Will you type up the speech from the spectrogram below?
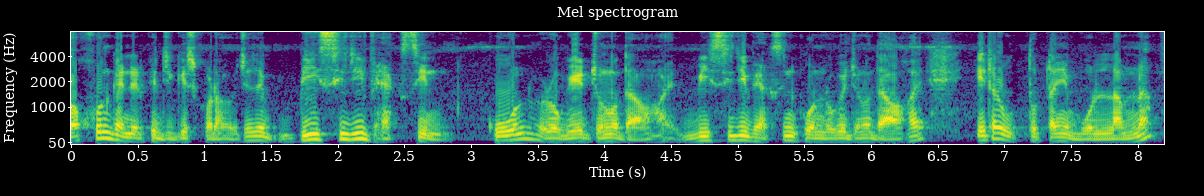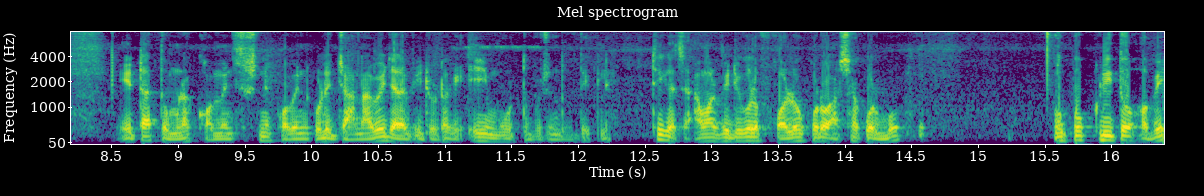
তখন ক্যান্ডিডেটকে জিজ্ঞেস করা হয়েছে যে বিসিজি ভ্যাকসিন কোন রোগের জন্য দেওয়া হয়? বিসিজি ভ্যাকসিন কোন রোগের জন্য দেওয়া হয়? এটার উত্তরটা আমি বললাম না। এটা তোমরা কমেন্ট সেকশনে কমেন্ট করে জানাবে যারা ভিডিওটাকে এই মুহূর্ত পর্যন্ত দেখলে। ঠিক আছে? আমার ভিডিওগুলো ফলো করো, আশা করব উপকৃত হবে।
